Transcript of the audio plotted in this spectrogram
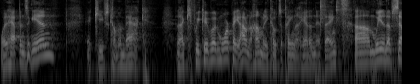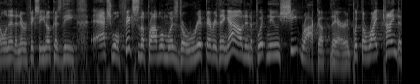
What happens again? It keeps coming back. And I, we could put more paint. I don't know how many coats of paint I had on that thing. Um, we ended up selling it. I never fixed it, you know, because the actual fix of the problem was to rip everything out and to put new sheetrock up there and put the right kind of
